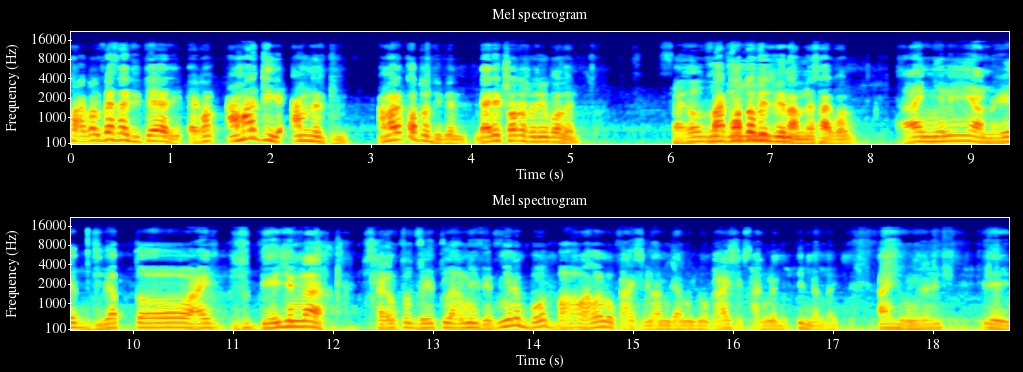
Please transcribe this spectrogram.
ছাগল বেচাই দিতে আরি এখন আমার কি আপনার কি? আমার কত দিবেন? ডাইরেক্ট সরাসরি বলেন। ছাগল কত বেচবেন আপনি ছাগল? আইনে আমরা দিবার তো আই কিছু দেইছেন না। ছাগল তো যেহেতু আনি দেন মানে বহুত ভালো ভালো লোক আইছে নাম জানি লোক আইছে ছাগলের কিনবার লাগে আই এই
